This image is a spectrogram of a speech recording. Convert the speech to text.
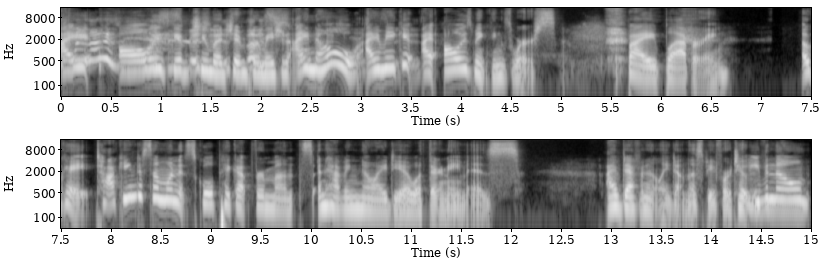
I always give too much suspicious. Information. so I know. I make it. I always make things worse by blabbering. Okay, talking to someone at school pickup for months and having no idea what their name is. I've definitely done this before too, even though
